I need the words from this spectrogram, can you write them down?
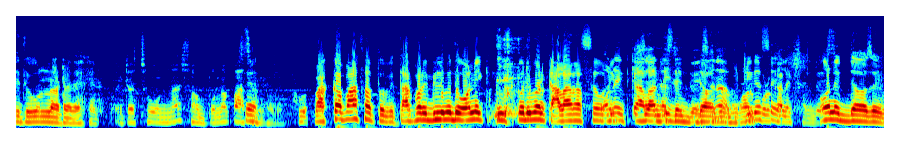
এই যে ওড়নাটা দেখেন। এটা হচ্ছে ওন্না সম্পূর্ণ পাঁচ হাত হবে। পাক্কা পাঁচ হাত হবে। তারপর এগুলির মধ্যে অনেক পরিমাণ কালার আছে অনেক ডিজাইন রয়েছে দেওয়া? যাবে ঠিক আছে? অনেক দেওয়া যাবে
